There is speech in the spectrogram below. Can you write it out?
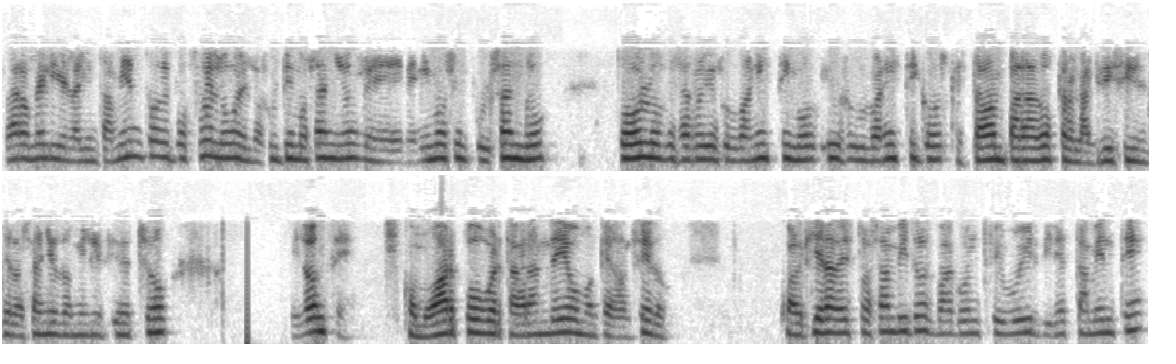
Claro, Meli, el Ayuntamiento de Pozuelo en los últimos años eh, venimos impulsando todos los desarrollos urbanísticos, que estaban parados tras la crisis de los años 2018-2011, como Arpo, Huerta Grande o Montegancedo. Cualquiera de estos ámbitos va a contribuir directamente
